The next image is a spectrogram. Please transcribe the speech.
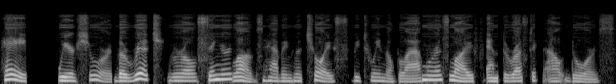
hey, we're sure the rich girl singer loves having the choice between the glamorous life and the rustic outdoors.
